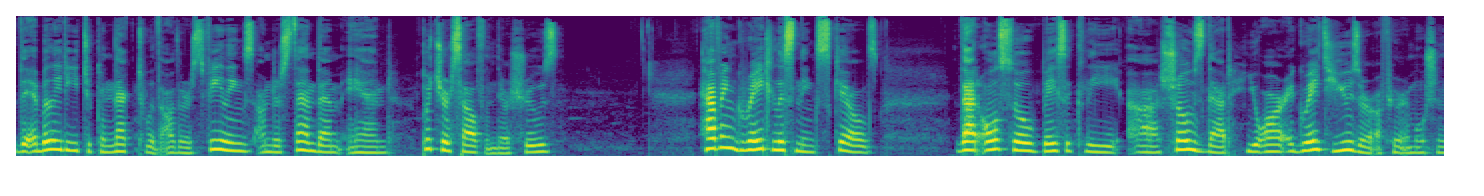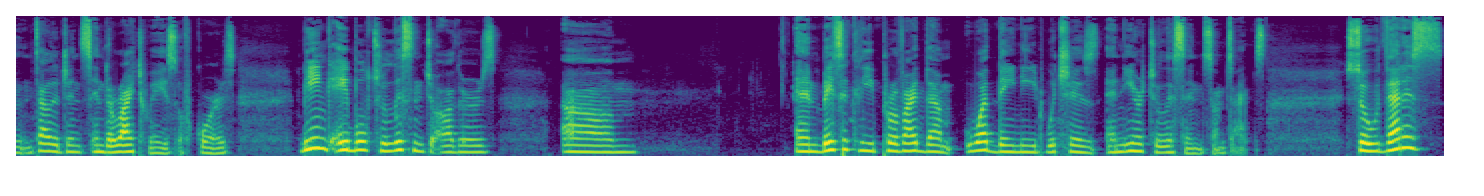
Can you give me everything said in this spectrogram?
the ability to connect with others' feelings, understand them, and put yourself in their shoes. Having great listening skills, that also basically uh, shows that you are a great user of your emotional intelligence in the right ways, of course. Being able to listen to others um, and basically provide them what they need, which is an ear to listen sometimes. So that is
